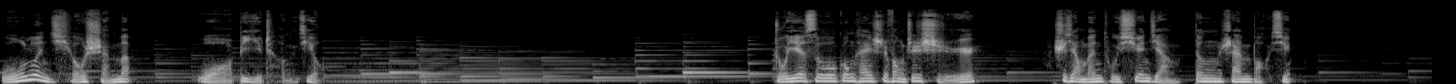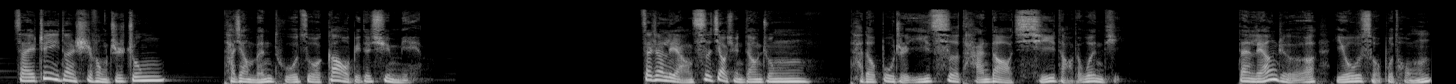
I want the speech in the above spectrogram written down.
无论求什么，我必成就。主耶稣公开侍奉之时，是向门徒宣讲登山宝训。在这一段侍奉之中，他向门徒做告别的训勉。在这两次教训当中，他都不止一次谈到祈祷的问题，但两者有所不同。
